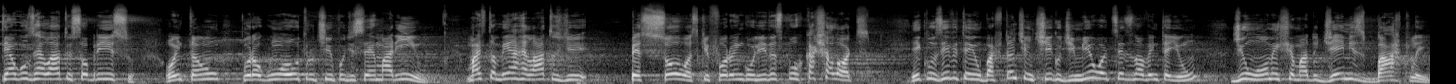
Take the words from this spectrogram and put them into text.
Tem alguns relatos sobre isso, ou então por algum outro tipo de ser marinho, mas também há relatos de pessoas que foram engolidas por cachalotes. Inclusive tem um bastante antigo de 1891 de um homem chamado James Bartley.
